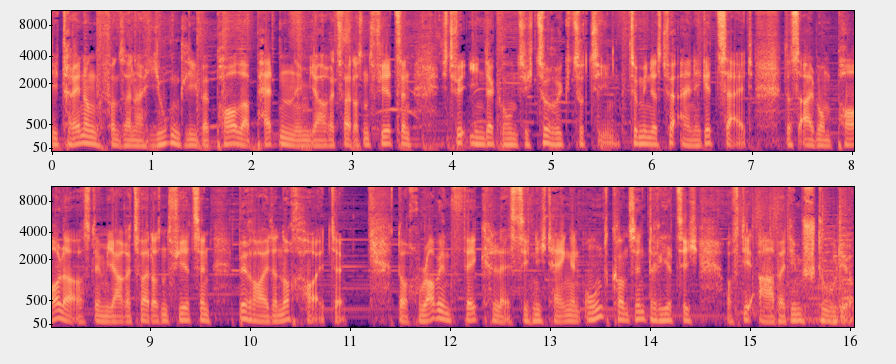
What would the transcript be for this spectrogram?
Die Trennung von seiner Jugendliebe Paula Patton im Jahre 2014 ist für ihn der Grund, sich zurückzuziehen, zumindest für einige Zeit. Das Album Paula aus dem Jahre 2014 bereut er noch heute. Doch Robin Thicke lässt sich nicht hängen und konzentriert sich auf die Arbeit im Studio.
